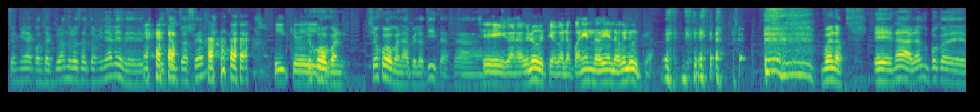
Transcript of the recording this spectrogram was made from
terminar contracturando los abdominales de, de- de tanto hacer. increíble. Yo juego con, yo juego con la pelotita, ya. Sí, con los glúteos, con los poniendo bien los glúteos. bueno, eh, nada, hablando un poco de,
